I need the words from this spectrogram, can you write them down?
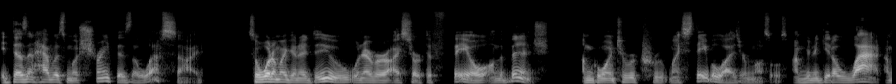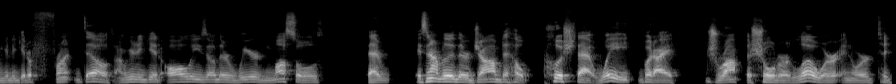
it doesn't have as much strength as the left side. So what am I going to do whenever I start to fail on the bench? I'm going to recruit my stabilizer muscles. I'm going to get a lat. I'm going to get a front delt. I'm going to get all these other weird muscles that it's not really their job to help push that weight, but I drop the shoulder lower in order to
